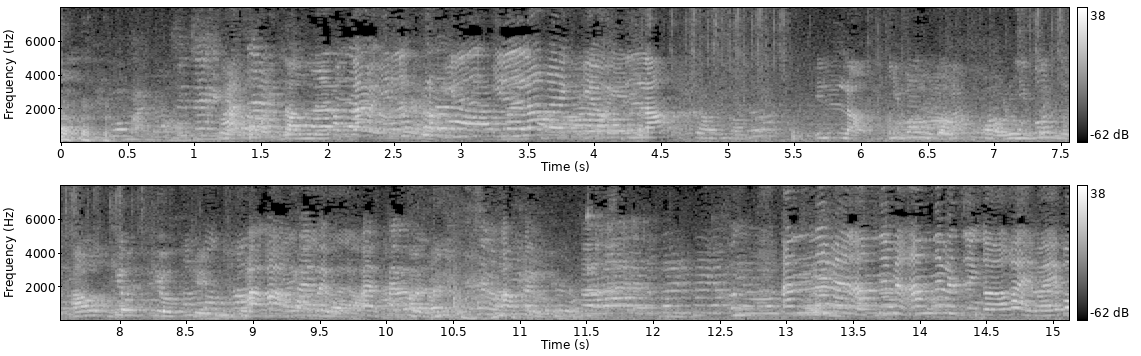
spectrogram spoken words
일랑 일랑 할게요. 일랑. 일랑. 2번 거. 2번도. 아 오케이 오케이 오케이. 아, 아, 가위바위보. 아, 가위바위보. 지금 아, 가위바위보. 안 내면 안 내면 안 내면 진 거 가위바위보.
